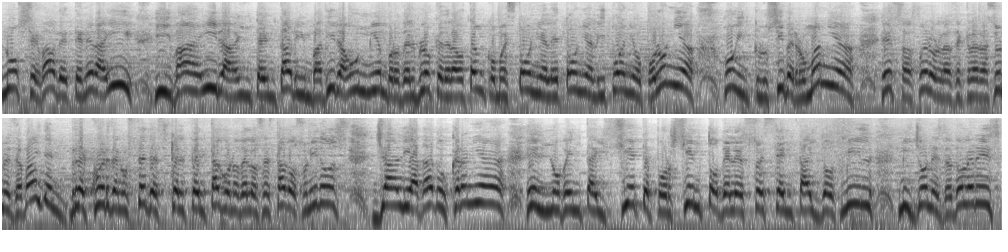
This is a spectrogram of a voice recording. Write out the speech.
no se va a detener ahí y va a ir a intentar invadir a un miembro del bloque de la OTAN como Estonia, Letonia, Lituania o Polonia, o inclusive Rumania. Esas fueron las declaraciones de Biden. Recuerden ustedes que el Pentágono de los Estados Unidos ya le ha dado a Ucrania el 97% de los 62 mil millones de dólares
